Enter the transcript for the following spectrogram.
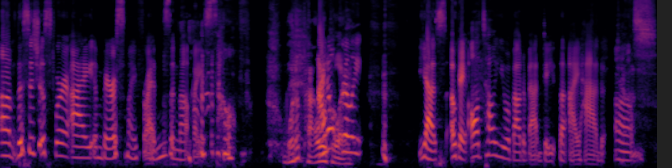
Um, this is just where I embarrass my friends and not myself. What a power I don't play. really. Yes. Okay. I'll tell you about a bad date that I had. Um, yes.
